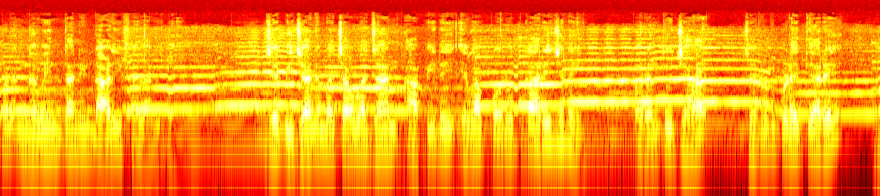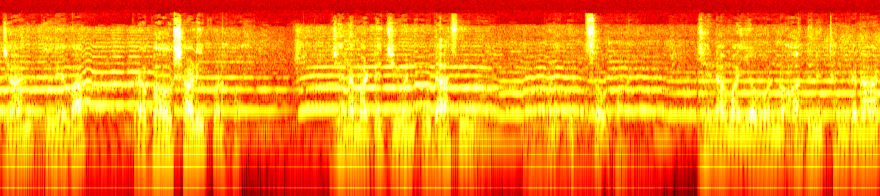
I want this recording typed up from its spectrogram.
પણ નવીનતાની ડાળી ફેલાવી દે. જે બીજાને બચાવવા જાન આપી દે એવા પરોપકારી જ નહીં, પરંતુ જા, જરૂર પડે ત્યારે જાન લેવા પ્રભાવશાળી પણ હોય. જેના માટે જીવન ઉદાસી નહીં, પણ ઉત્સવ હોય. જેનામાં યૌવનનો આધુનિક થનગનાટ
